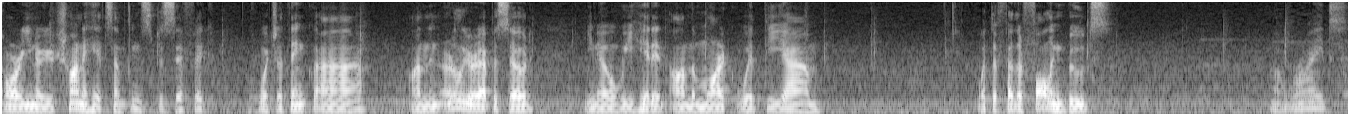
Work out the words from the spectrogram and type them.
or you know you're trying to hit something specific which I think uh, on an earlier episode you know we hit it on the mark with the um, with the feather falling boots. Alright.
